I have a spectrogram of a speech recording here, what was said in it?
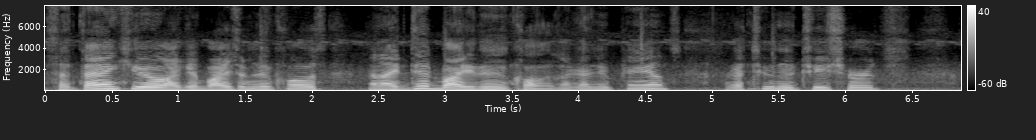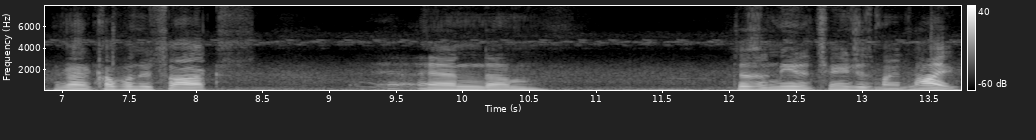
said thank you. I could buy some new clothes, and I did buy new clothes. I got new pants. I got two new T-shirts. I got a couple new socks, and um, doesn't mean it changes my life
